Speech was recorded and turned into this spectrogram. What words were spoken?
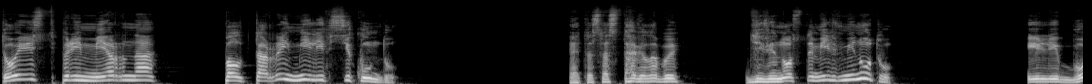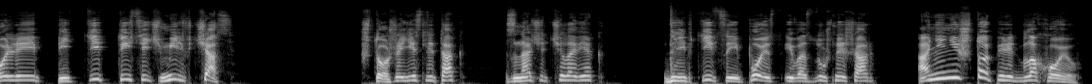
то есть примерно полторы мили в секунду. Это составило бы 90 миль в минуту или более пяти тысяч миль в час. Что же, если так, значит человек, да и птица, и поезд, и воздушный шар, они ничто перед блохою.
